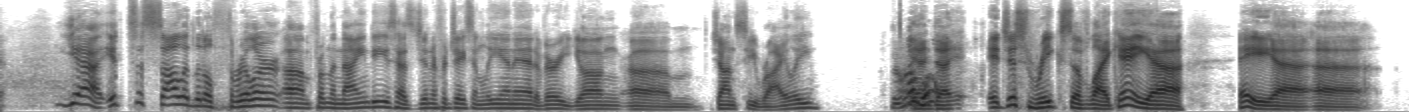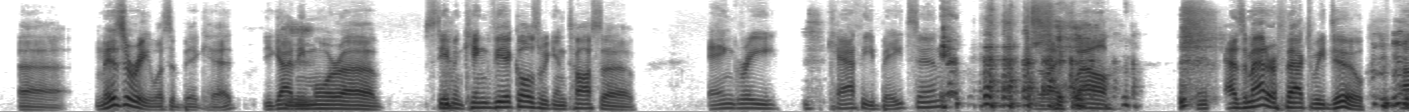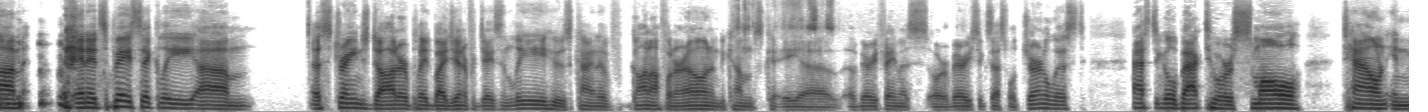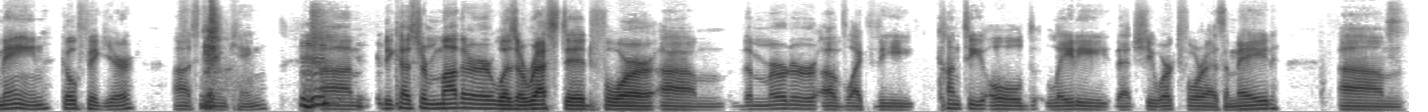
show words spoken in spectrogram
Yeah, it's a solid little thriller um, from the 90s. Has Jennifer Jason Lee in it, a very young um, John C. Reilly. Oh, and wow. uh, it, it just reeks of like, hey, uh, hey, uh, uh, uh, Misery was a big hit. You got any Mhm. more uh, Stephen King vehicles? We can toss a angry Kathy Bates in. like, well, as a matter of fact, we do. Um, and it's basically um, a strange daughter played by Jennifer Jason Lee, who's kind of gone off on her own and becomes a, uh, a very famous or very successful journalist. Has to go back to her small town in Maine. Go figure, uh, Stephen King um, because her mother was arrested for um, the murder of like the cunty old lady that she worked for as a maid. Um,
